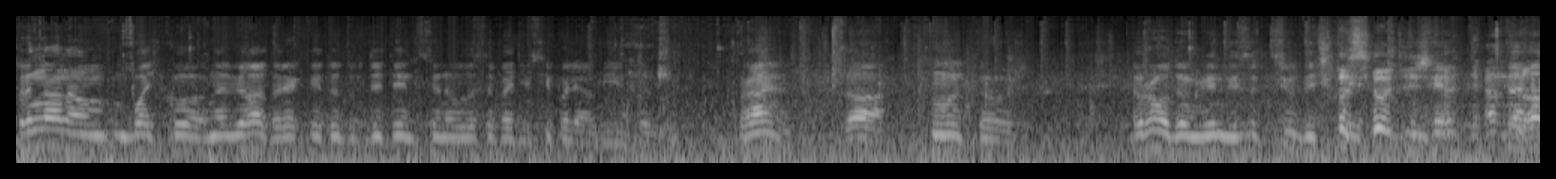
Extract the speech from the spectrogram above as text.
Хрена нам батько навігатор, як ти тут в дитинстві на велосипеді всі поля об'їздив. Правильно? Да. Ну то ж. Родом він із До отсюди. сьогоднішнього дня не разу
